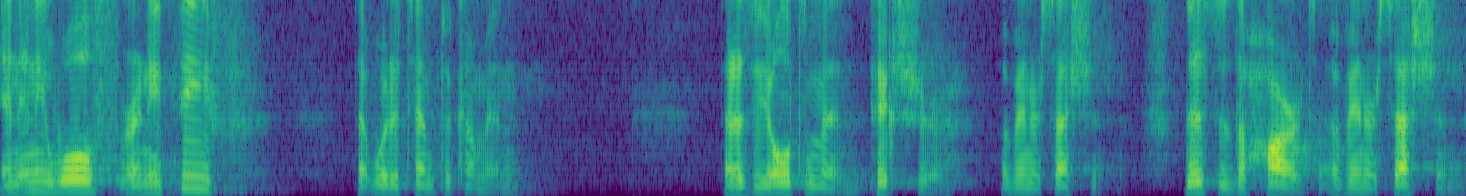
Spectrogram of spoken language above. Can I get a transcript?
and any wolf or any thief that would attempt to come in. That is the ultimate picture of intercession. This is the heart of intercession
